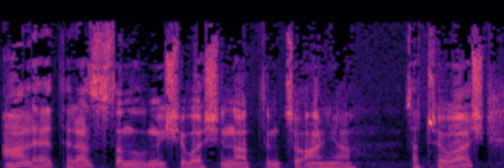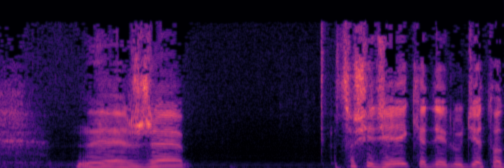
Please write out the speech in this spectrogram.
Ale teraz zastanówmy się właśnie nad tym, co Ania zaczęłaś, y, że co się dzieje, kiedy ludzie to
